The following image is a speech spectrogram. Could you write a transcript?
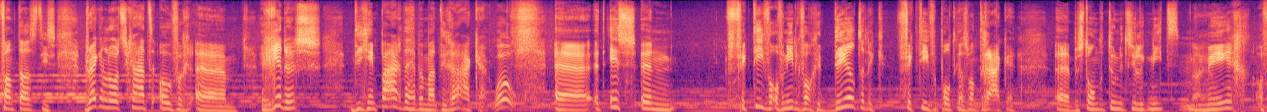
Fantastisch. Dragon Lords gaat over ehm, ridders die geen paarden hebben, maar draken. wow. Eh, het is een fictieve, of in ieder geval gedeeltelijk fictieve podcast. Want draken eh, bestonden toen natuurlijk niet Nou ja. meer. Of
